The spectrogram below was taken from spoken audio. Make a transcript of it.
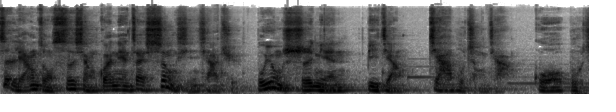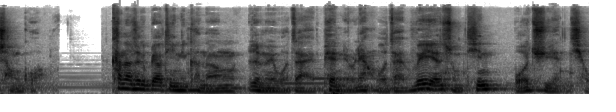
这两种思想观念再盛行下去，不用十年必将家不成家，国不成国。看到这个标题，你可能认为我在骗流量，我在危言耸听，博取眼球。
